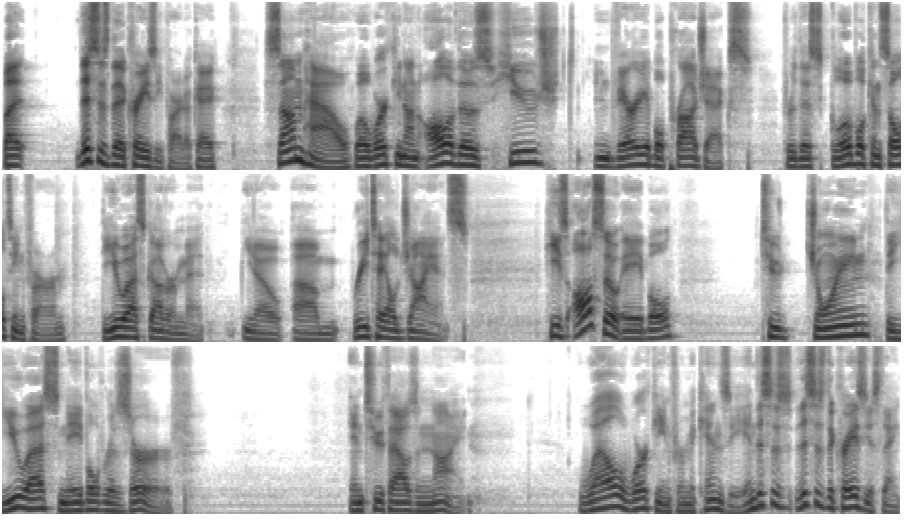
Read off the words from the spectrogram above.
But this is the crazy part, okay? Somehow, while working on all of those huge and variable projects for this global consulting firm, the U.S. government, you know, um, retail giants, he's also able to join the U.S. Naval Reserve in 2009 well working for McKinsey. And this is this is the craziest thing.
